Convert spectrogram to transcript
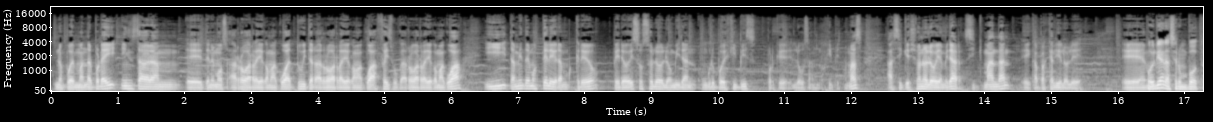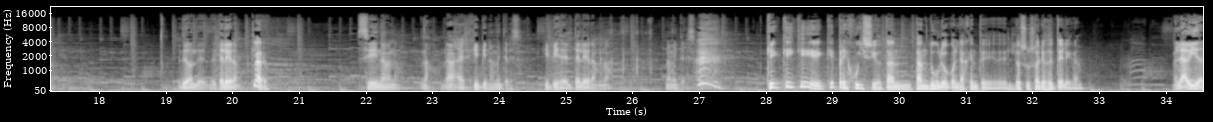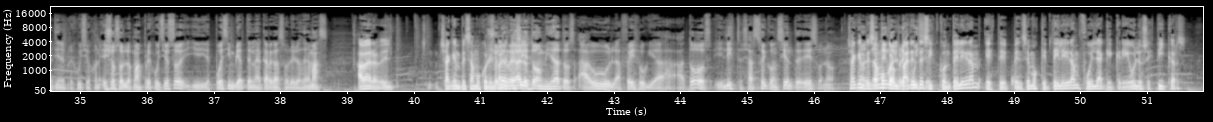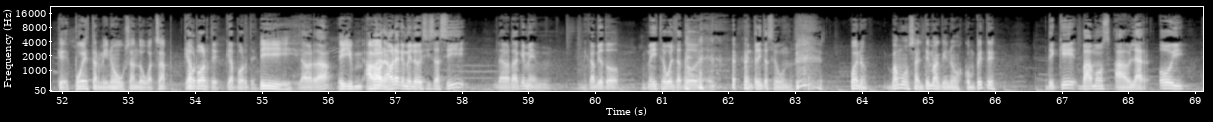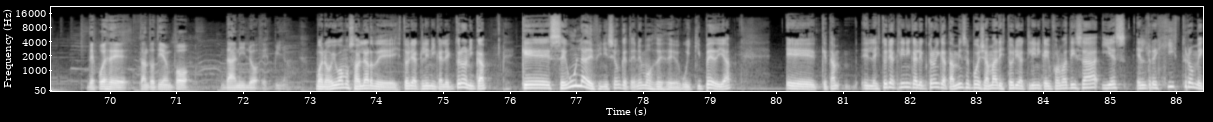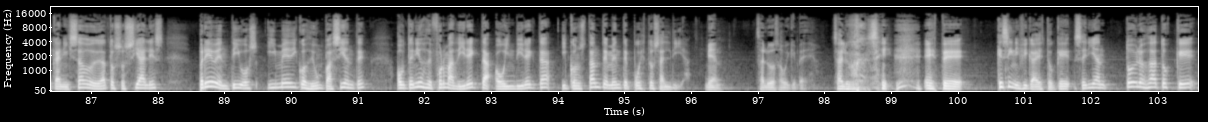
nos pueden mandar por ahí. Instagram eh, tenemos arroba Radio Camacua, Twitter arroba Radio Camacua, Facebook arroba Radio Camacua. Y también tenemos Telegram, creo, pero eso solo lo miran un grupo de hippies, porque lo usan los hippies nomás. Así que yo no lo voy a mirar. Si mandan, eh, capaz que alguien lo lee. Eh, Podrían hacer un bot. ¿De dónde? ¿De Telegram? Claro. Sí, no, no. No, no el hippies no me interesa. Hippies del Telegram, no. No me interesa. ¿Qué, qué, qué, qué prejuicio tan, tan duro con la gente, los usuarios de Telegram? La vida tiene prejuicios con ellos. son los más prejuiciosos y después invierten la carga sobre los demás. A ver, el- ya que empezamos con el Yo le regalo todos mis datos a Google, a Facebook y a, a todos y listo, ya soy consciente de eso, ¿no? Ya que No- no empezamos con el paréntesis con Telegram, este, pensemos que Telegram fue la que creó los stickers que después terminó usando WhatsApp. ¿Qué Por- aporte? ¿Qué aporte? Y, La verdad. y, a ver, ahora, ahora que me lo decís así, la verdad que me, me cambió todo. Me diste vuelta todo en, en 30 segundos. bueno, vamos al tema que nos compete. ¿De qué vamos a hablar hoy, después de tanto tiempo, Danilo Espino? Bueno, hoy vamos a hablar de historia clínica electrónica, que según la definición que tenemos desde Wikipedia, eh, que eh, la historia clínica electrónica también se puede llamar historia clínica informatizada y es el registro mecanizado de datos sociales, preventivos y médicos de un paciente, obtenidos de forma directa o indirecta y constantemente puestos al día. Bien, saludos a Wikipedia. Salud, sí. Este, ¿Qué significa esto? Que serían todos los datos que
